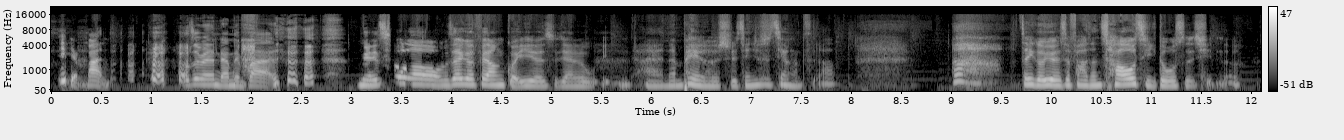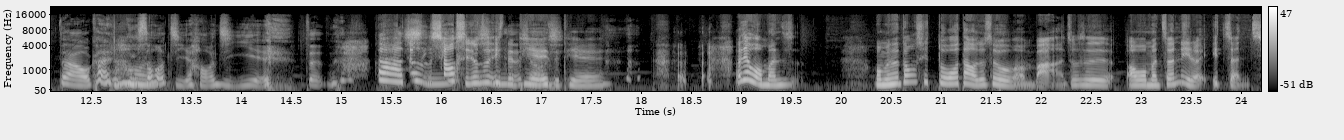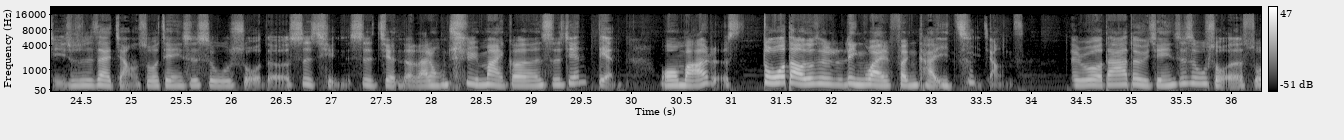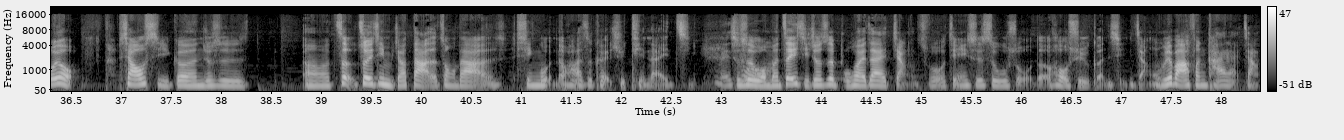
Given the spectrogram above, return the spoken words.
一点半。我这边两点半。没错，我们在一个非常诡异的时间录音，哎，能配合时间就是这样子啦。啊，这一个月是发生超级多事情的。对啊，我看你收集好几页，真的啊，就是消息就是一直贴一直贴，而且我们我们的东西多到就是我们把就是呃我们整理了一整集，就是在讲说建议师事务所的事情事件的来龙去脉跟时间点，我们把它多到就是另外分开一集这样子。哎，如果大家对于建议师事务所的所有消息跟就是。呃，这最近比较大的重大新闻的话，是可以去听那一集。没错，就是我们这一集就是不会再讲说建议师事务所的后续更新，这样我们就把它分开来讲，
